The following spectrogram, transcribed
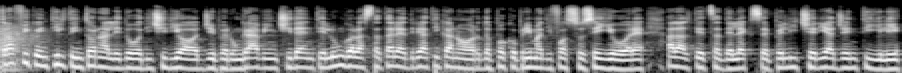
Traffico in tilt intorno alle 12 di oggi per un grave incidente lungo la statale Adriatica Nord poco prima di Fosso 6 ore all'altezza dell'ex pellicceria Gentili.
